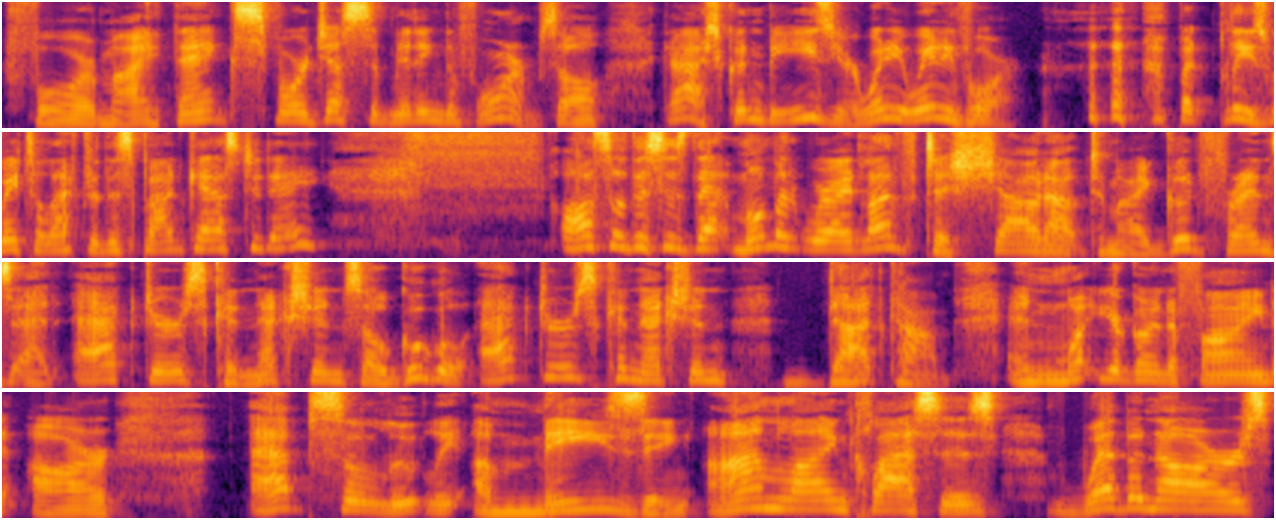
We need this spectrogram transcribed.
for my thanks for just submitting the form. So, gosh, couldn't be easier. What are you waiting for? but please wait till after this podcast today. Also, this is that moment where I'd love to shout out to my good friends at Actors Connection. So Google actorsconnection.com. And what you're going to find are absolutely amazing online classes, webinars.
